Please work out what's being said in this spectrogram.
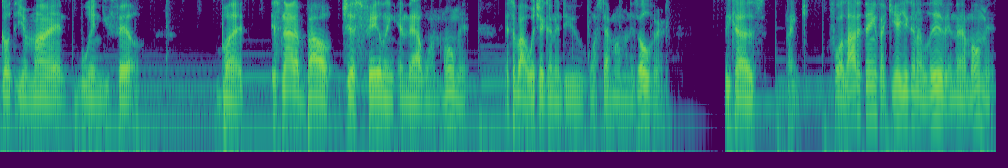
go through your mind when you fail. But it's not about just failing in that one moment it's about what you're gonna do once that moment is over. Because like for a lot of things, like yeah, you're gonna live in that moment.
